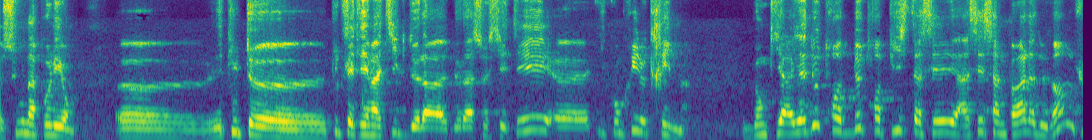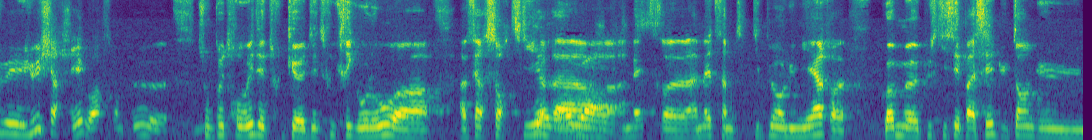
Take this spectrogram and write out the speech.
sous Napoléon. et toutes, toutes les thématiques de la, de la société, y compris le crime. Donc il y a, y a, deux, trois, deux, trois pistes assez, assez sympas là-dedans. Je vais, je vais chercher, voir si on peut, si on peut trouver des trucs, des trucs rigolos à, à faire sortir, à, à, mettre, à mettre un petit peu en lumière comme euh, tout ce qui s'est passé du temps du,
